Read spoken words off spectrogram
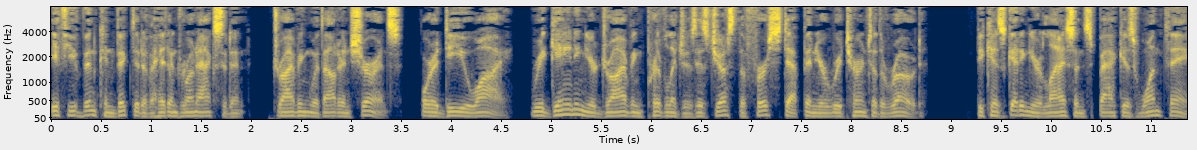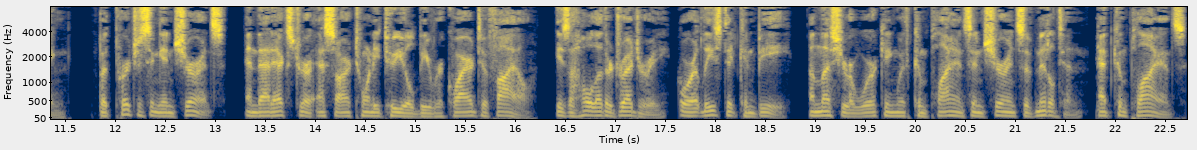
If you've been convicted of a hit-and-run accident, driving without insurance, or a DUI, regaining your driving privileges is just the first step in your return to the road. Because getting your license back is one thing, but purchasing insurance, and that extra SR22 you'll be required to file, is a whole other drudgery. Or at least it can be, unless you're working with Compliance Insurance of Middleton. At Compliance,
